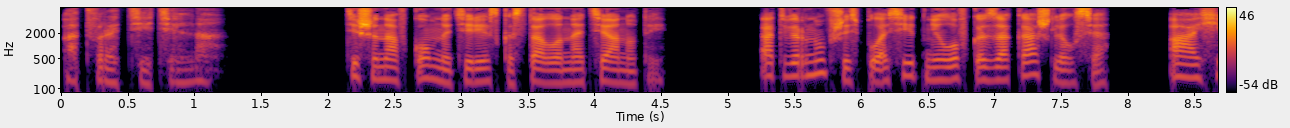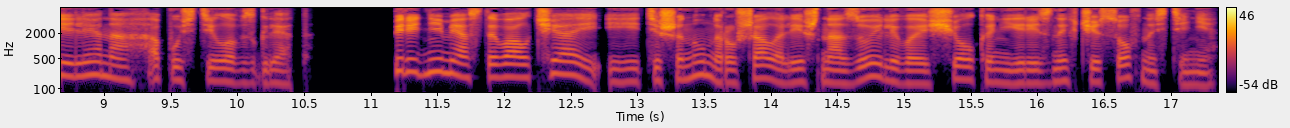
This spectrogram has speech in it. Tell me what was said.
Отвратительно». Тишина в комнате резко стала натянутой. Отвернувшись, Пласид неловко закашлялся, а Хелена опустила взгляд. Перед ними остывал чай, и тишину нарушало лишь назойливое щелканье резных часов на стене.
